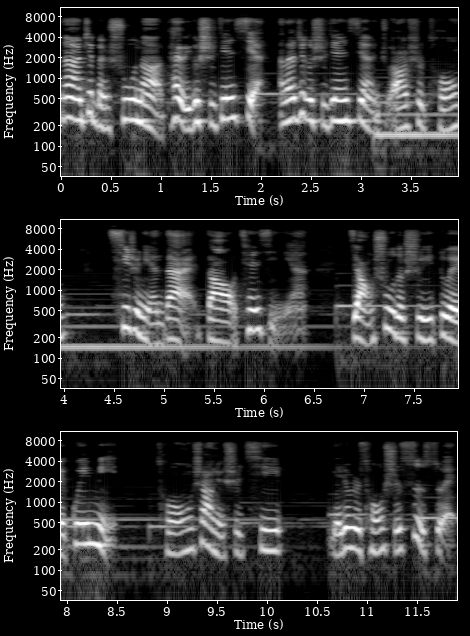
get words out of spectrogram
那这本书呢，它有一个时间线，那它这个时间线主要是从七十年代到千禧年，讲述的是一对闺蜜从少女时期，也就是从十四岁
